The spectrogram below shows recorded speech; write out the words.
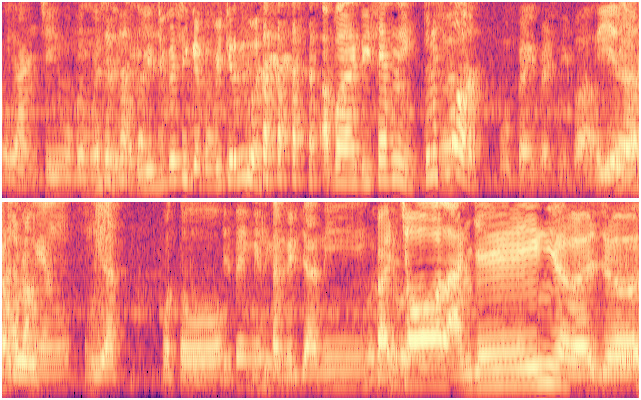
oh, ya anjing Mupeng Festival. Iya juga sih gak kepikiran gua. Apa di save nih? Tulis bor. Mupeng Festival. Iya. Jadi orang-orang yang melihat foto Jadi pengen Nikita gitu. Mirjani. Bacol anjing, ya bacol.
